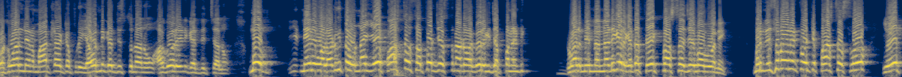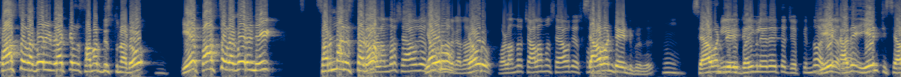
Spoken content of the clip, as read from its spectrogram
ఒకవేళ నేను మాట్లాడేటప్పుడు ఎవరిని గద్దిస్తున్నాను? అఘోరిని గద్దించాను. మో- నేను వాళ్ళు అడుగుతా ఉన్నా ఏ పాస్టర్ సపోర్ట్ చేస్తున్నాడు అఘోరికి చెప్పనండి? వాళ్ళు మీరు నన్ను అడిగారు కదా ఫేక్ పాస్టర్ జయబాబు అని. మరి నిజమైనటువంటి పాస్టర్స్లో ఏ పాస్టర్ అఘోరి వ్యాఖ్యలు సమర్థిస్తున్నాడో ఏ పాస్టర్ అఘోరిని సన్మానిస్తాడో వాళ్ళందరూ సేవ చేస్తున్నారు కదా. ఎవరు? వాళ్ళందరూ చాలా మంది సేవ సేవ చేస్తున్నారు అంటే ఏంటి బ్రదర్. సేవ అంటే? బైబిల్ ఏదైతే చెప్పిందో అదే ఏంటి సేవ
